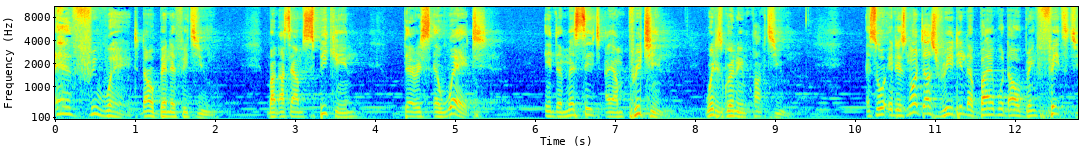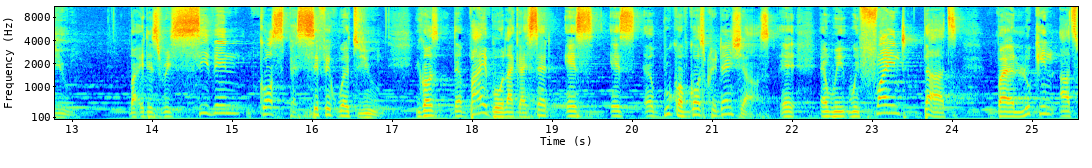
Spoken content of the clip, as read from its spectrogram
every word that will benefit you, but as I am speaking, there is a word in the message I am preaching which is going to impact you. And so it is not just reading the Bible that will bring faith to you, but it is receiving God's specific word to you. Because the Bible, like I said, is, is a book of God's credentials. Eh, And we, we find that by looking at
